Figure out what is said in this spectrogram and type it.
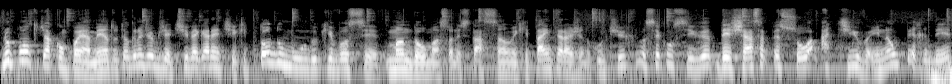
No ponto de acompanhamento, o teu grande objetivo é garantir que todo mundo que você mandou uma solicitação e que está interagindo contigo, que você consiga deixar essa pessoa ativa e não perder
